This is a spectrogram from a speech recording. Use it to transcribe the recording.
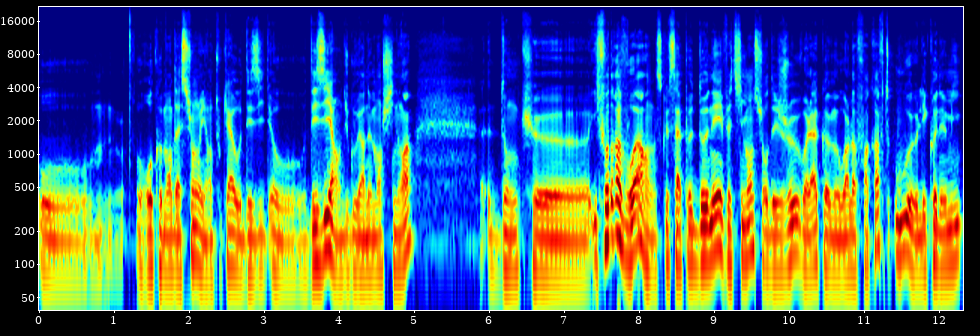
aux, recommandations et en tout cas aux, désirs du gouvernement chinois. Donc, euh, il faudra voir ce que ça peut donner effectivement sur des jeux, voilà, comme World of Warcraft, où l'économie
